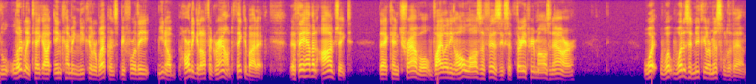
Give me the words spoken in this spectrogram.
literally take out incoming nuclear weapons before they, you know, hardly get off the ground. Think about it. If they have an object that can travel violating all laws of physics at 33 miles an hour, what what what is a nuclear missile to them?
